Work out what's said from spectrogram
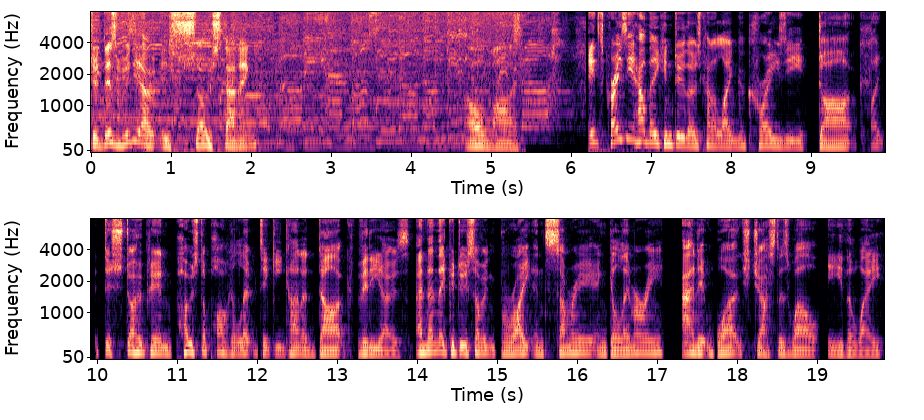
Dude, this video is so stunning. Oh my it's crazy how they can do those kind of like crazy dark like dystopian post-apocalyptic kind of dark videos and then they could do something bright and summery and glimmery and it works just as well either way.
